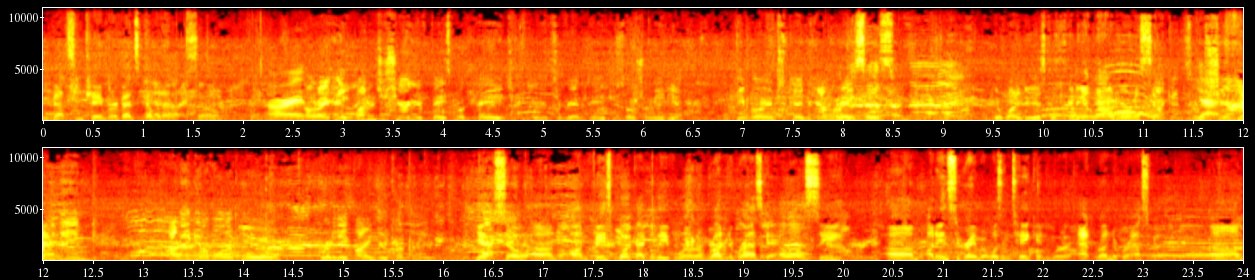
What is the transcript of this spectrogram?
we've got some chamber events coming up. So All right. All right. Hey, why don't you share your Facebook page, your Instagram page, your social media? If people are interested and have races, they want to do this because it's going to get loud here in a second. So Yes. share Yeah. everything. How do they get a hold of you? Where do they find your company? yeah, so um, on Facebook, I believe we're Run Nebraska LLC. Um, on Instagram, it wasn't taken. We're at Run Nebraska. Um,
